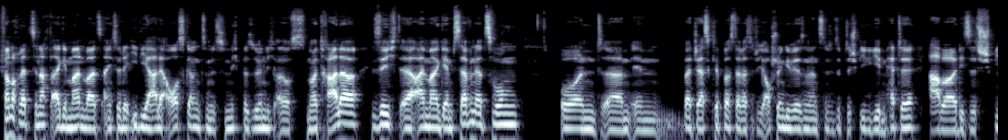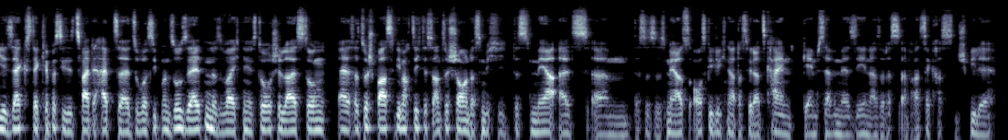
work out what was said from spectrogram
Ich fand auch letzte Nacht allgemein war jetzt eigentlich so der ideale Ausgang, zumindest für mich persönlich aus neutraler Sicht, äh, einmal Game 7 erzwungen und ähm, im, bei Jazz Clippers, da wäre es natürlich auch schön gewesen, wenn es ein siebtes Spiel gegeben hätte. Aber dieses Spiel 6 der Clippers, diese zweite Halbzeit, sowas sieht man so selten. Das war echt eine historische Leistung. Äh, es hat so Spaß gemacht, sich das anzuschauen, dass mich das mehr als, ähm, dass es es mehr als ausgeglichen hat, dass wir da jetzt kein Game 7 mehr sehen. Also das ist einfach eines der krassesten Spiele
